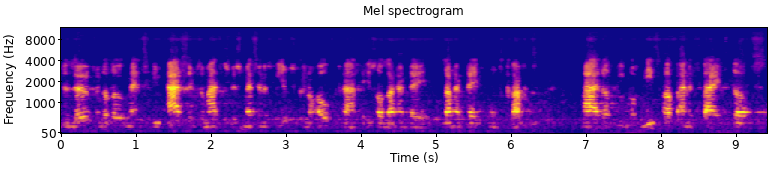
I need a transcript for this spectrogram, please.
de leugen dat ook mensen die asymptomatisch besmet zijn het virus kunnen overdragen, is al lang en breed, lang en breed ontkracht. Maar dat doet nog niets af aan het feit dat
